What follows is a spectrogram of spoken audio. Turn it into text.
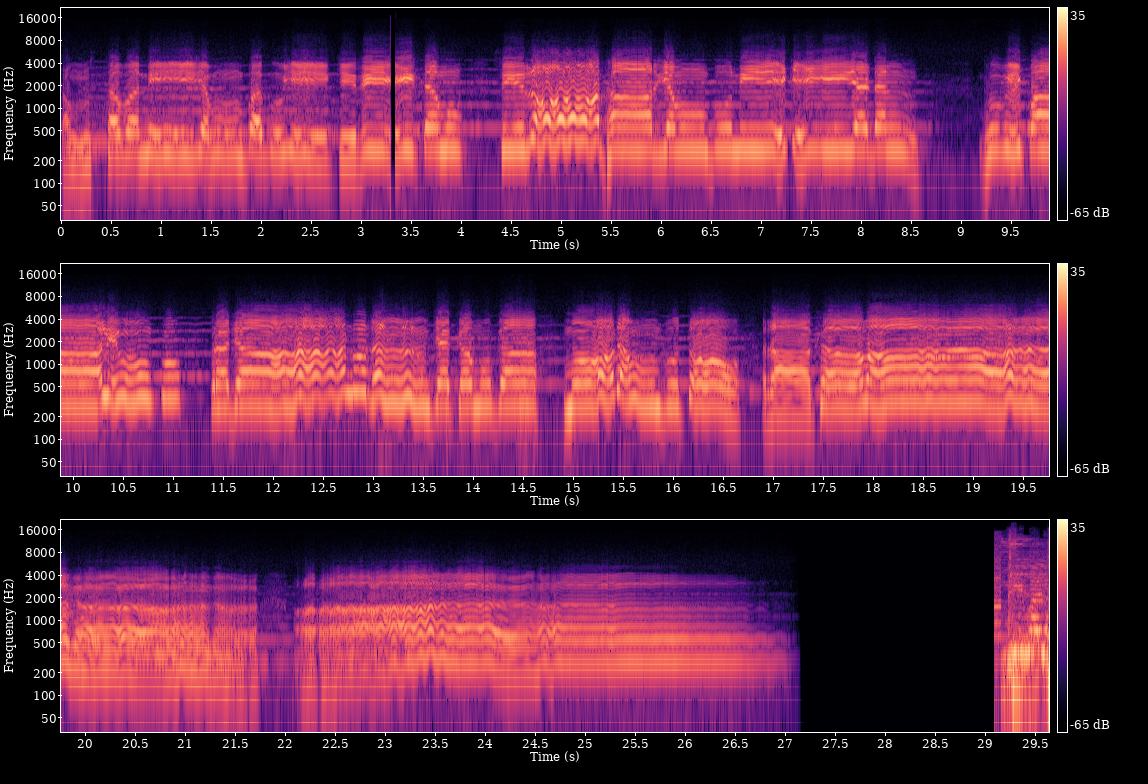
సంస్థవనీయం బగు ఈ కిరీటము శిరోధార్యంబు నీకీయడన్. భువి పాలింపు ప్రజానురంజకముగా మోరంబుతో రాఘవా. విమల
